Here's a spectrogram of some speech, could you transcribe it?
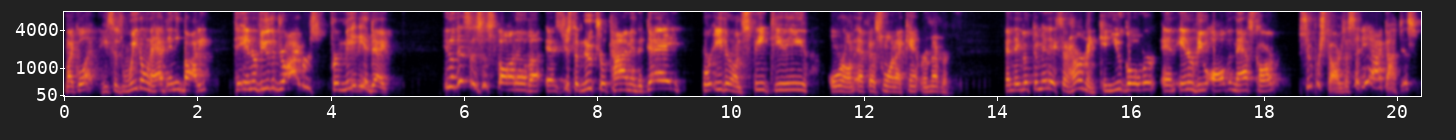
like what? He says, We don't have anybody to interview the drivers for media day. You know, this is just thought of uh, as just a neutral time in the day or either on Speed TV or on FS1. I can't remember. And they looked at me, they said, Herman, can you go over and interview all the NASCAR superstars? I said, Yeah, I got this.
